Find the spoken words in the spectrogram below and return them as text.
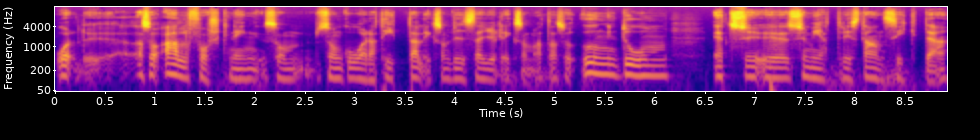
Och eh, alltså all forskning som, som går att hitta liksom visar ju liksom att alltså ungdom, ett sy- eh, symmetriskt ansikte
